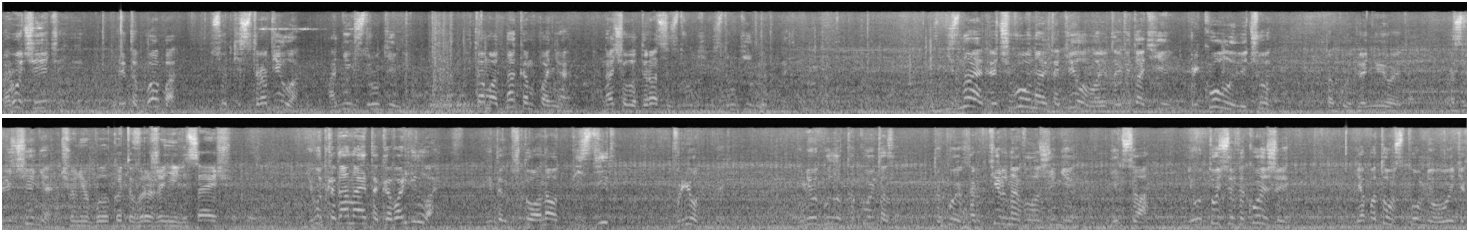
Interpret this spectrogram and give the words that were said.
Короче, эти, эта баба все-таки стравила одних с другими. И там одна компания начала драться с, други- с другими. Не знаю, для чего она это делала. Это, видать, ей прикол или что такое для нее это развлечение. Что у нее было какое-то выражение лица еще? И вот когда она это говорила, это, что она вот пиздит, врет, блядь, у нее было какое-то такое характерное выражение лица. И вот точно такое же я потом вспомнил у этих,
